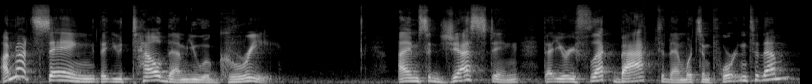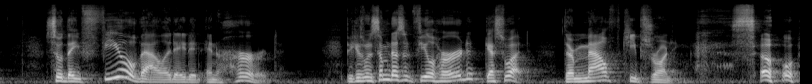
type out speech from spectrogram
I'm not saying that you tell them you agree. I'm suggesting that you reflect back to them what's important to them so they feel validated and heard. Because when someone doesn't feel heard, guess what? Their mouth keeps running. so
